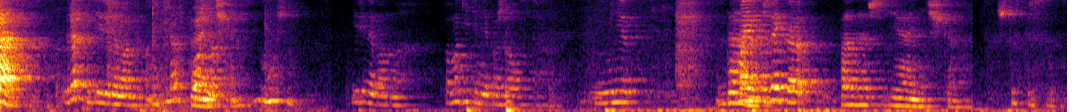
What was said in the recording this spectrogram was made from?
Да. Здравствуйте, Ирина Ивановна. Здравствуй, Можно? Можно. Ирина Ивановна, помогите мне, пожалуйста. Мне Да. моя хозяйка, Подожди, Анечка. Что стряслось?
